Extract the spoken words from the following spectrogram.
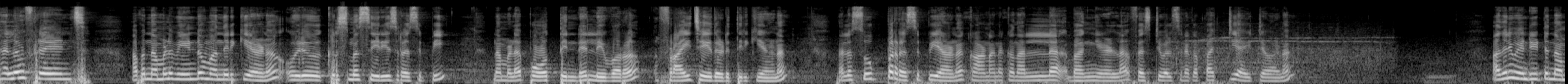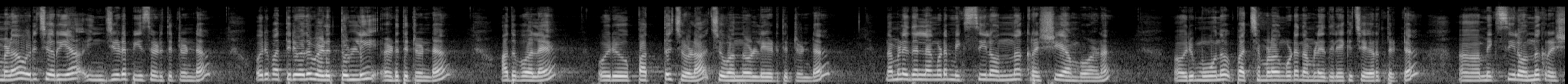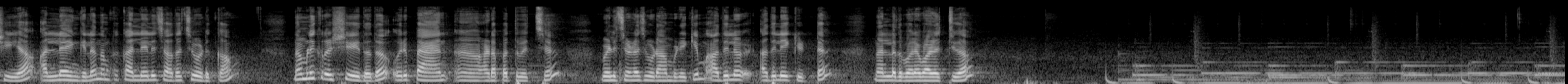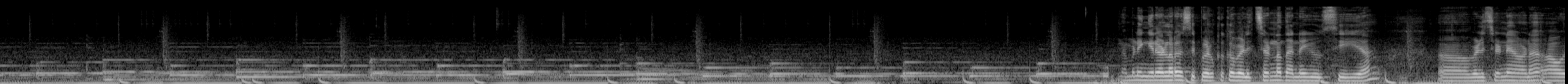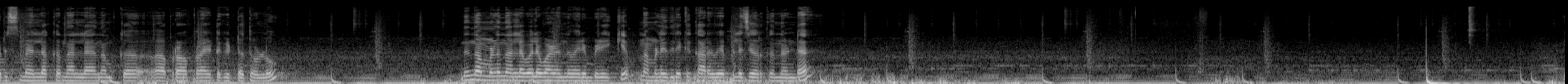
Hello friends അപ്പം നമ്മൾ വീണ്ടും വന്നിരിക്കുകയാണ് ഒരു ക്രിസ്മസ് സീരീസ് റെസിപ്പി നമ്മൾ പോത്തിന്റെ ലിവർ ഫ്രൈ ചെയ്തെടുത്തിരിക്കുകയാണ്. നല്ല സൂപ്പർ റെസിപ്പിയാണ് കാണാനൊക്കെ നല്ല ഭംഗിയുള്ള ഫെസ്റ്റിവൽസിനൊക്കെ പറ്റിയ ഐറ്റമാണ് അതിന് വേണ്ടിയിട്ട് നമ്മൾ ഒരു ചെറിയ ഇഞ്ചിയുടെ പീസ് എടുത്തിട്ടുണ്ട്. ഒരു പത്തിരുപത് വെളുത്തുള്ളി എടുത്തിട്ടുണ്ട്. അതുപോലെ ഒരു പത്ത് ചുള ചുവന്നുള്ളി എടുത്തിട്ടുണ്ട്. നമ്മളിതെല്ലാം കൂടെ മിക്സിയിൽ ഒന്ന് ക്രഷ് ചെയ്യാൻ പോവാണ്. ഒരു മൂന്ന് പച്ചമുളകും കൂടെ നമ്മൾ ഇതിലേക്ക് ചേർത്തിട്ട് മിക്സിയിൽ ഒന്ന് ക്രഷ് ചെയ്യുക. അല്ലെങ്കിൽ നമുക്ക് കല്ലിൽ ചതച്ചു എടുക്കാം. നമ്മൾ ഈ ക്രഷ് ചെയ്തത് ഒരു പാൻ അടപ്പത്ത് വെച്ച് വെളിച്ചെണ്ണ ചൂടാകുമ്പോഴേക്കും അതിൽ അതിലേക്കിട്ട് നല്ലതുപോലെ വഴറ്റുക. നമ്മളിങ്ങനെയുള്ള റെസിപ്പികൾക്കൊക്കെ വെളിച്ചെണ്ണ തന്നെ യൂസ് ചെയ്യുക. വെളിച്ചെണ്ണയാണ് ആ ഒരു സ്മെല്ലൊക്കെ നല്ല നമുക്ക് പ്രോപ്പറായിട്ട് കിട്ടത്തുള്ളൂ. ഇത് നമ്മൾ നല്ലപോലെ വഴന്ന് വരുമ്പോഴേക്കും നമ്മൾ ഇതിലേക്ക് കറിവേപ്പില ചേർക്കുന്നുണ്ട്.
